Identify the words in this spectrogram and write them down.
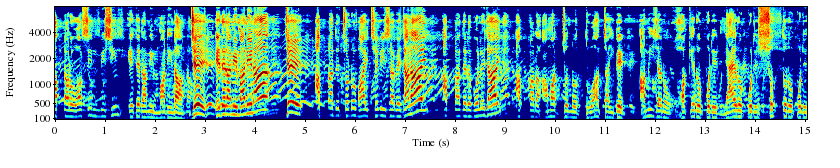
আপনার ওয়াশিং মেশিন এদের আমি মানি না। যে এদের আমি মানি না, যে আপনাদের ছোট ভাই ছেলে হিসাবে জানাই, আপনাদের বলে যায়, আপনারা আমার জন্য দোয়া চাইবেন। আমি যেন হকের ওপরে, ন্যায়ের ওপরে, সত্যর ওপরে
